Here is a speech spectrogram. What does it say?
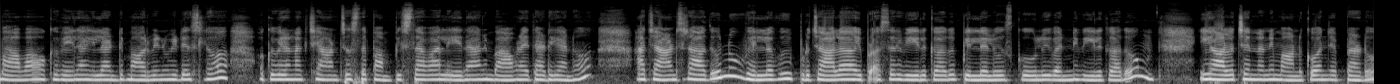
బావ ఒకవేళ ఇలాంటి మార్విన్ వీడియోస్లో ఒకవేళ నాకు ఛాన్స్ వస్తే పంపిస్తావా లేదా? అని బావనైతే అడిగాను. ఆ ఛాన్స్ రాదు నువ్వు వెళ్ళవు. ఇప్పుడు చాలా ఇప్పుడు అసలు వీలు కాదు. పిల్లలు స్కూల్ ఇవన్నీ వీలు కాదు. ఈ ఆలోచనని మానుకో అని చెప్పాడు.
